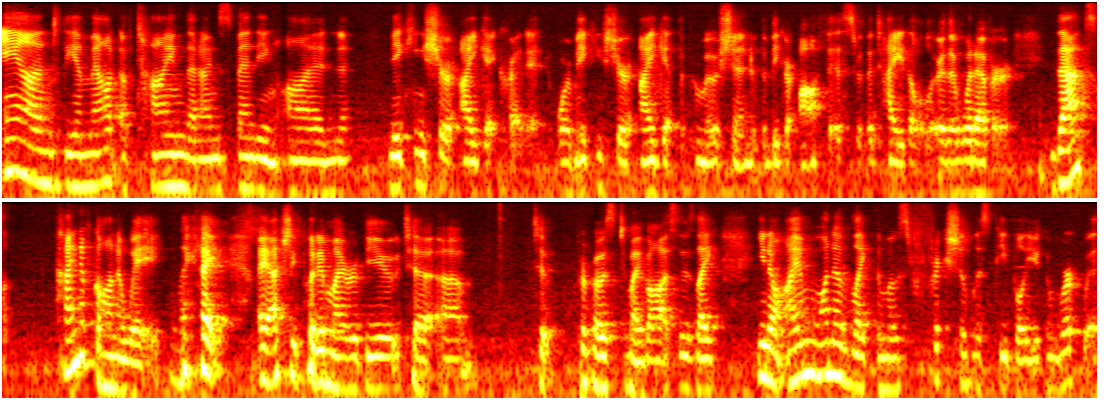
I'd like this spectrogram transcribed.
And the amount of time that I'm spending on making sure I get credit or making sure I get the promotion or the bigger office or the title or the whatever, that's kind of gone away. Like I, I actually put in my review to um, to propose to my boss is like, you know, I'm one of like the most frictionless people you can work with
